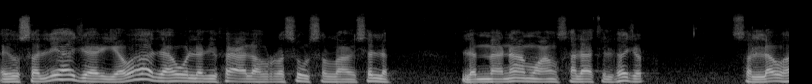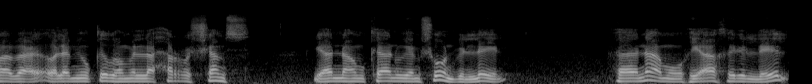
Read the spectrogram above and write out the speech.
يصليها جارية وهذا هو الذي فعله الرسول صلى الله عليه وسلم لما ناموا عن صلاة الفجر. صلوها ولم يوقظهم إلا حر الشمس. لأنهم كانوا يمشون بالليل فناموا في آخر الليل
